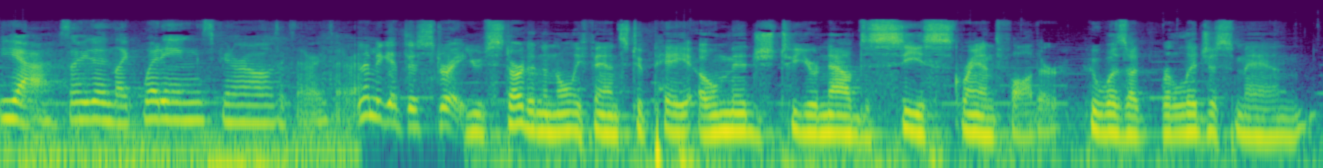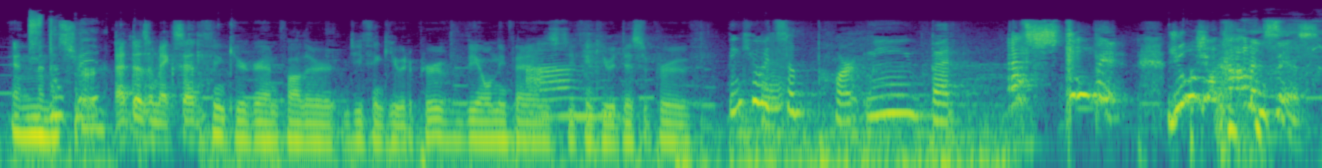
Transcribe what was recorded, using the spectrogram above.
Yeah, so he did like weddings, funerals, etc., etc. Let me get this straight. You started an OnlyFans to pay homage to your now deceased grandfather, who was a religious man and minister. That doesn't make sense. Do you think your grandfather? Do you think he would approve of the OnlyFans? do you think he would um, disapprove? I think he would support me, but That's stupid. Use your common sense.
